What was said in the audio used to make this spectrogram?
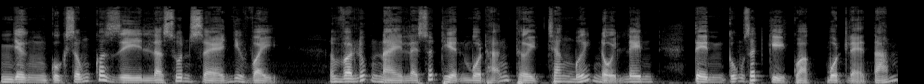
nhưng cuộc sống có gì là suôn sẻ như vậy. Và lúc này lại xuất hiện một hãng thời trang mới nổi lên, tên cũng rất kỳ quặc 108.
